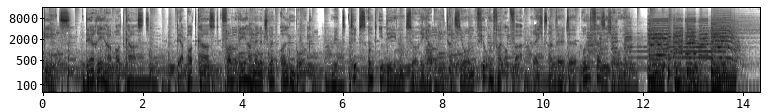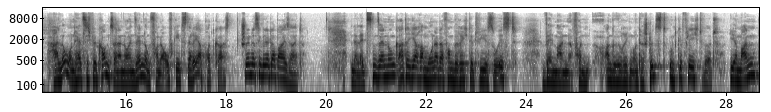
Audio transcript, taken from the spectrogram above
geht's, der Reha-Podcast. Der Podcast von Reha Management Oldenburg. Mit Tipps und Ideen zur Rehabilitation für Unfallopfer, Rechtsanwälte und Versicherungen. Hallo und herzlich willkommen zu einer neuen Sendung von Auf geht's, der Reha-Podcast. Schön, dass ihr wieder dabei seid. In der letzten Sendung hatte ja Ramona davon berichtet, wie es so ist, wenn man von Angehörigen unterstützt und gepflegt wird. Ihr Mann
